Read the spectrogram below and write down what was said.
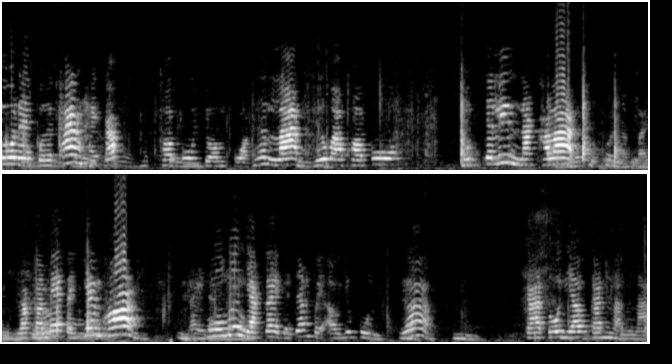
ตัวได้เปิดทางให้กับพอผู้จอมปลวกเงินล้าน หรือว่าพอผู้มุจลินนักขลาชแล้วก็แม่แต่เขี้ยนทองหมูมึงอยากได้ก็จังไปเอาอยู่ปุ่นเด้อกาตัวเดียวกันนั่นละ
